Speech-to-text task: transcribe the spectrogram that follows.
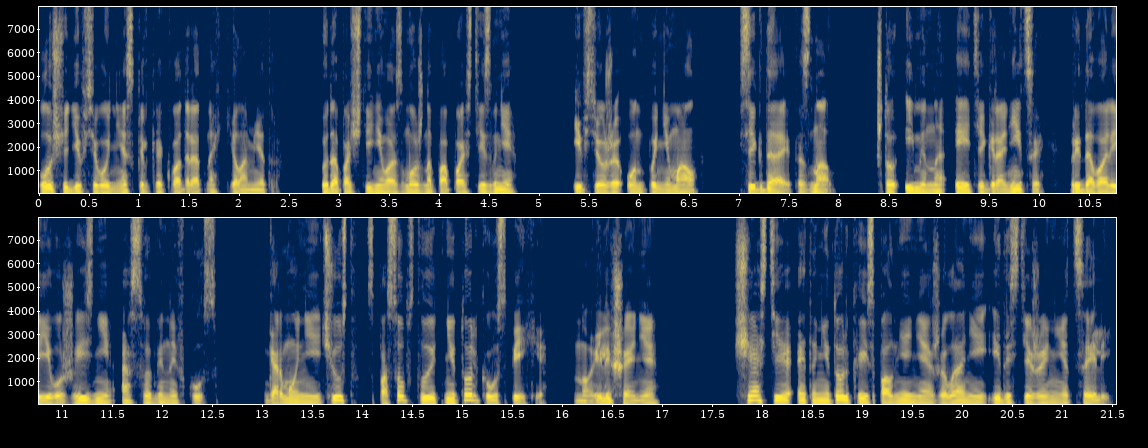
площадью всего несколько квадратных километров, куда почти невозможно попасть извне. И все же он понимал, всегда это знал, что именно эти границы придавали его жизни особенный вкус. Гармонии чувств способствуют не только успехи, но и лишения. Счастье — это не только исполнение желаний и достижение целей.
